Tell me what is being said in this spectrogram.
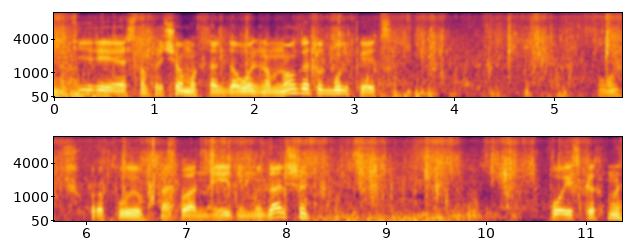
Интересно. Причем их так довольно много тут булькается. Вон, проплыл. Так, ладно, едем мы дальше. В поисках мы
